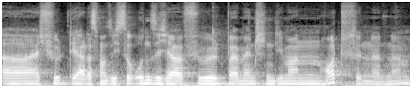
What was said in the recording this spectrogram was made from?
äh, ich fühle, ja, dass man sich so unsicher fühlt bei Menschen, die man hot findet. Ne?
